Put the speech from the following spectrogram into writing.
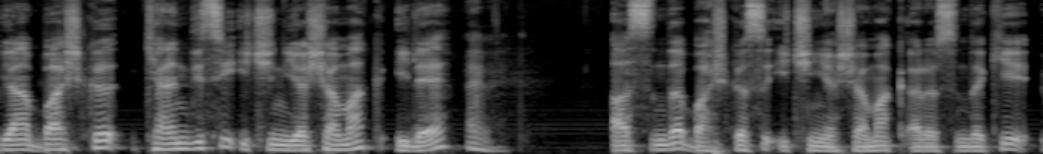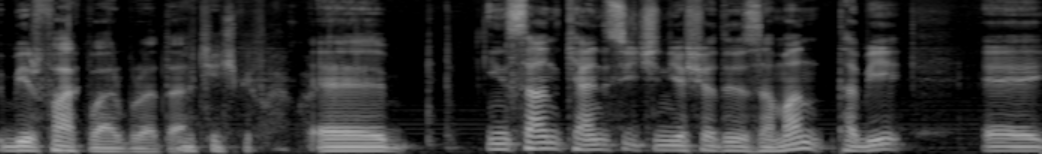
Yani başka kendisi için yaşamak ile evet. aslında başkası için yaşamak arasındaki bir fark var burada. Müthiş bir fark var. Ee, insan kendisi için yaşadığı zaman tabii e,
